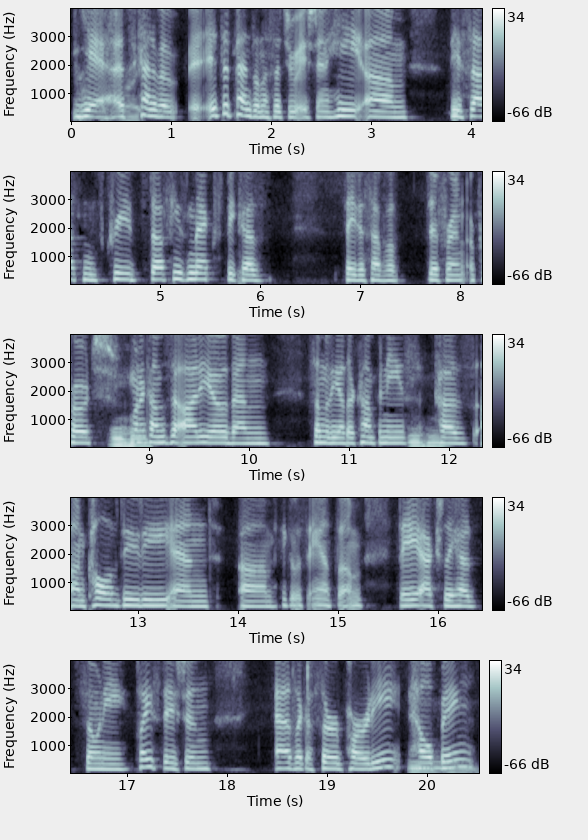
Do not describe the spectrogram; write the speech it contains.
yeah, it's right? kind of a. It depends on the situation. He, um, the Assassin's Creed stuff, he's mixed because they just have a different approach when Mm-hmm. it comes to audio than some of the other companies. Because on Call of Duty and um, I think it was Anthem, they actually had Sony PlayStation as like a third party helping,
